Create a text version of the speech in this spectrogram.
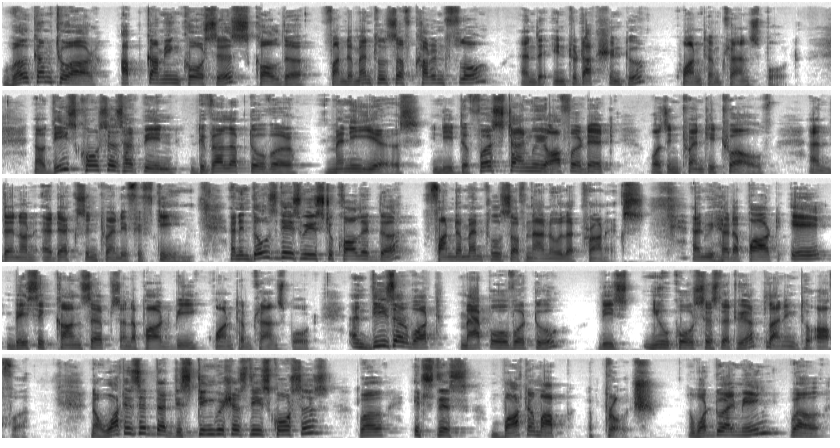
Welcome to our upcoming courses called the Fundamentals of Current Flow and the Introduction to Quantum Transport. Now, these courses have been developed over many years. Indeed, the first time we offered it was in 2012 and then on edX in 2015. And in those days, we used to call it the fundamentals of nanoelectronics. And we had a part A, basic concepts, and a part B, quantum transport. And these are what map over to these new courses that we are planning to offer. Now, what is it that distinguishes these courses? Well, it's this bottom-up approach. What do I mean? Well,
